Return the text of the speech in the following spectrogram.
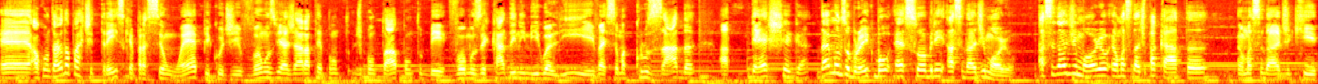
é, ao contrário da parte 3, que é pra ser um épico de vamos viajar até ponto, de ponto A a ponto B, vamos ver cada inimigo ali, e vai ser uma cruzada até chegar. Diamonds Unbreakable é sobre a cidade de Moriel. A cidade de Moriel é uma cidade pacata, é uma cidade que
